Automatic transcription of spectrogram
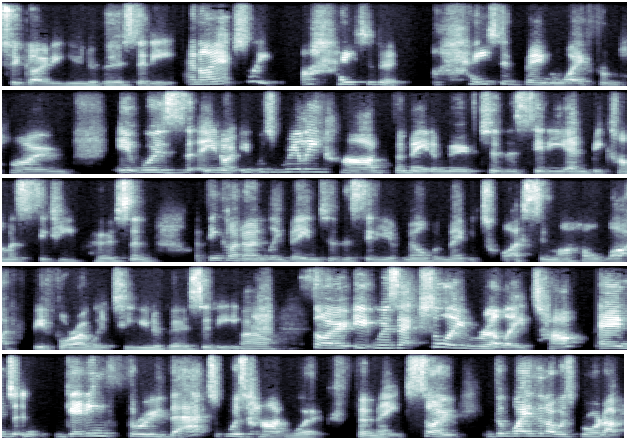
to go to university. And I actually, I hated it. I hated being away from home. It was, you know, it was really hard for me to move to the city and become a city person. I think I'd only been to the city of Melbourne maybe twice in my whole life before I went to university. Wow. So it was actually really tough. And getting through that was hard work for me. So the way that I was brought up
